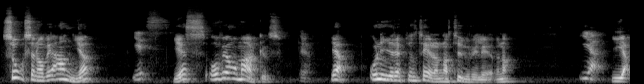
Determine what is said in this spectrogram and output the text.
Så, sen har vi Anja. Yes. Yes. Och vi har Marcus. Ja. Ja. Och ni representerar natureleverna. Ja. Ja.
